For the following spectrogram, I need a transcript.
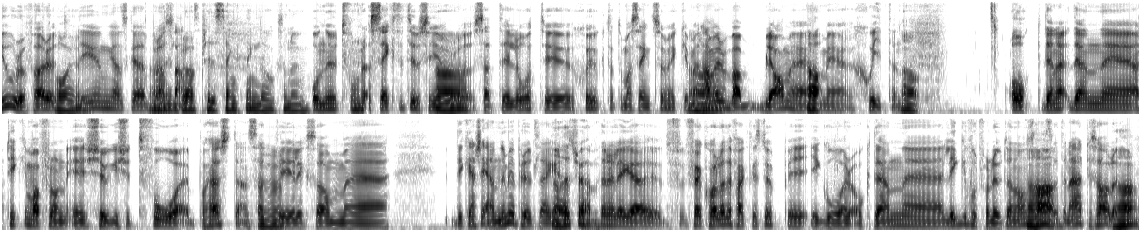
euro förut. Oj. Det är ju en ganska Ja, bra är slant. bra prissänkning då också nu. Och nu 260 000 euro. Ja. Så det låter ju sjukt att de har sänkt så mycket. Men Ja. han vill bara bli av med, Ja. med skiten. Och den, den eh, artikeln var från eh, 2022 på hösten. Så Mm. det är liksom eh, det kanske är ännu mer prutläge. Ja, det tror jag. Den har legat, för jag kollade faktiskt upp i, igår och den eh, ligger fortfarande ute någonstans. Ja. Så att den är till salu. Ja.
